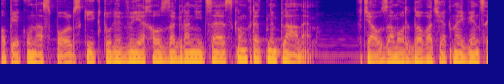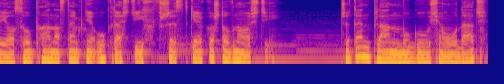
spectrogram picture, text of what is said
opiekuna z Polski, który wyjechał za granicę z konkretnym planem. Chciał zamordować jak najwięcej osób, a następnie ukraść ich wszystkie kosztowności. Czy ten plan mógł się udać?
